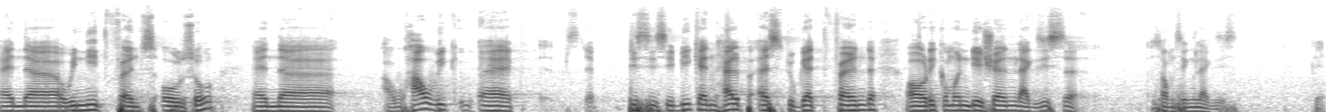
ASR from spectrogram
and uh, we need funds also. And uh, how we uh, PCCB can help us to get fund or recommendation like this, uh, something like this. Okay.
